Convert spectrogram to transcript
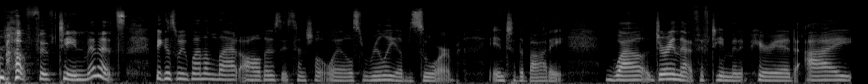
about 15 minutes because we want to let all those essential oils really absorb into the body. While during that 15 minute period, I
